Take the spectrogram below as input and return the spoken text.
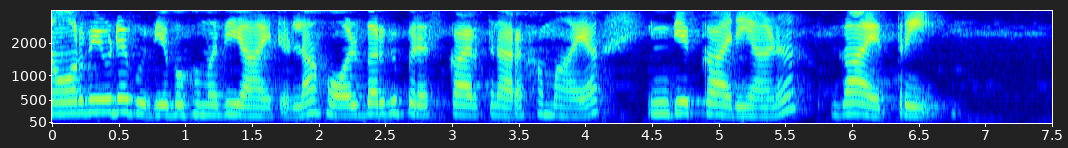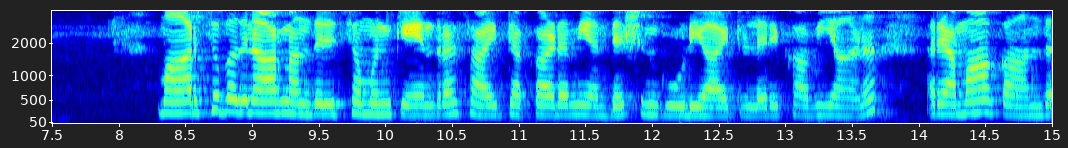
നോർവേയുടെ പുതിയ ബഹുമതിയായിട്ടുള്ള ഹോൾബർഗ് പുരസ്കാരത്തിന് അർഹമായ ഇന്ത്യക്കാരിയാണ് ഗായത്രി. മാർച്ച് പതിനാറിന് അന്തരിച്ച മുൻ കേന്ദ്ര സാഹിത്യ അക്കാദമി അധ്യക്ഷൻ കൂടിയായിട്ടുള്ളൊരു കവിയാണ് രമാകാന്ത്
